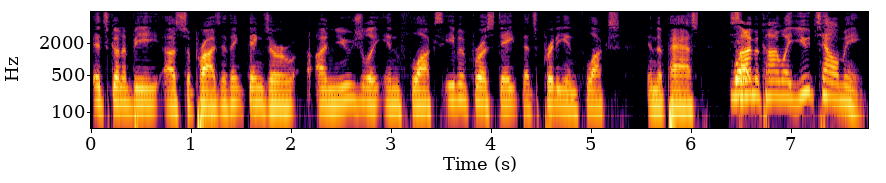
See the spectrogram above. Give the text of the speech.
it's going to be a surprise. I think things are unusually in flux, even for a state that's pretty in flux in the past. Well, Simon Conway, you tell me.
